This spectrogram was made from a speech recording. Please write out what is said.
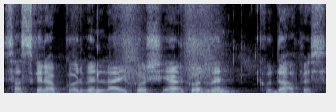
সাবস্ক্রাইব করবেন, লাইক ও শেয়ার করবেন। খুদা হাফেজ।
